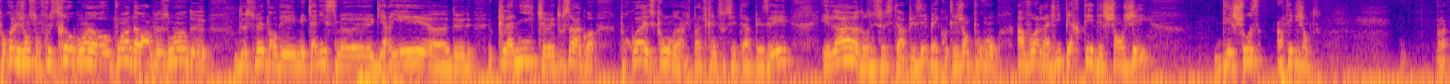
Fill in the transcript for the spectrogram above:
Pourquoi les gens sont frustrés au point, d'avoir besoin de, se mettre dans des mécanismes euh, guerriers, euh, de, claniques euh, et tout ça quoi Pourquoi est-ce qu'on n'arrive pas à créer une société apaisée? Et là, dans une société apaisée, ben écoute, les gens pourront avoir la liberté d'échanger des choses intelligentes. Voilà.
